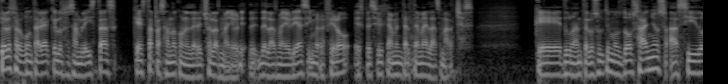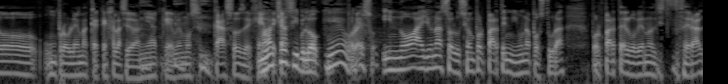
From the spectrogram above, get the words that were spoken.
Yo les preguntaría a los asambleístas qué está pasando con el derecho a las de las mayorías y me refiero específicamente al tema de las marchas que durante los últimos dos años ha sido un problema que aqueja a la ciudadanía, que vemos casos de gente... Marchas y bloqueos. Por eso. Y no hay una solución por parte ni una postura por parte del gobierno del Distrito Federal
